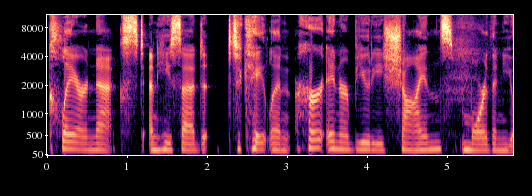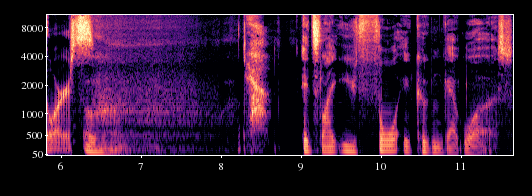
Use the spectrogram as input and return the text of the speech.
Claire next, and he said to Caitlin, her inner beauty shines more than yours. Yeah. It's like you thought it couldn't get worse.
